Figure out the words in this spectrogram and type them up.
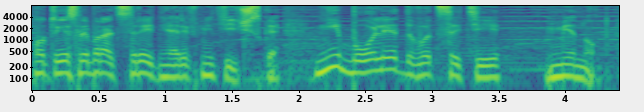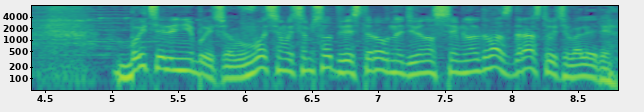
вот если брать среднее арифметическое, не более 20 минут. Быть или не быть? 8 800 200 ровно 9702. Здравствуйте, Валерия.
